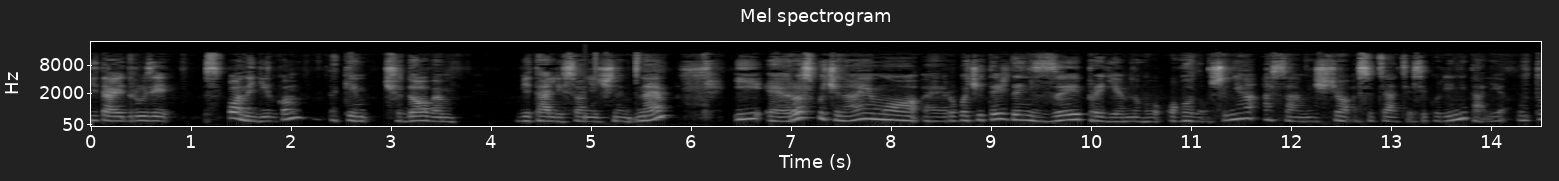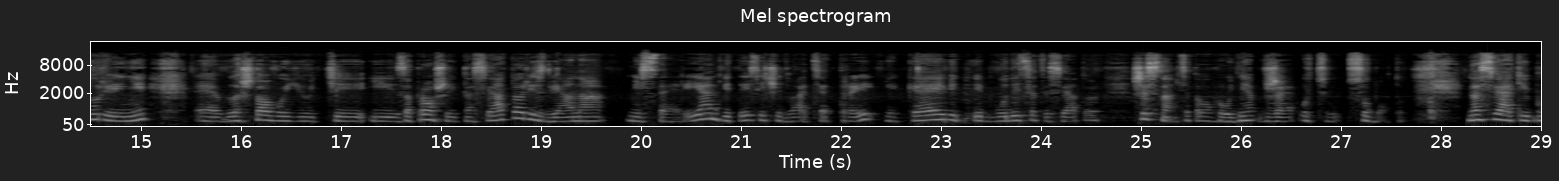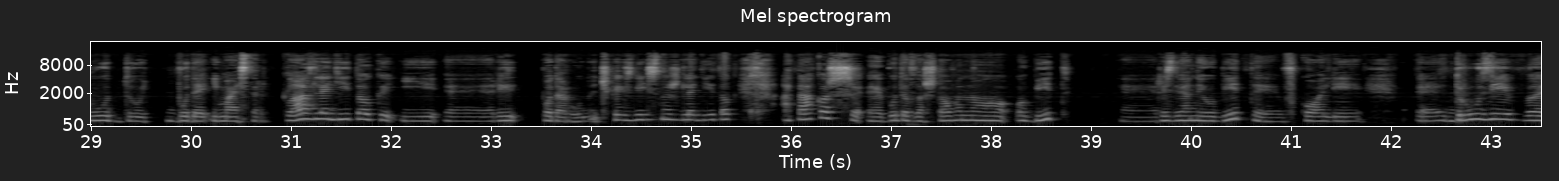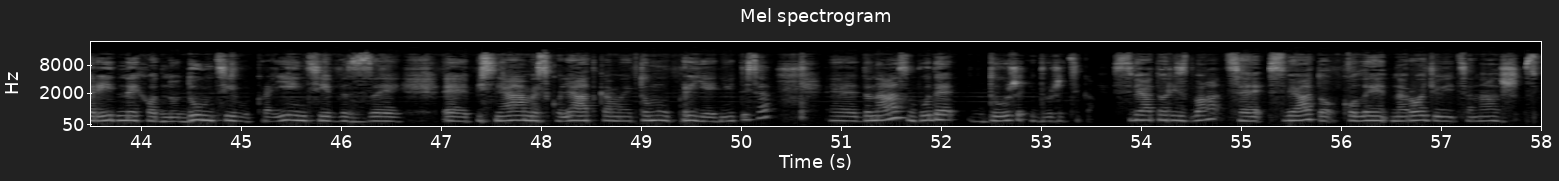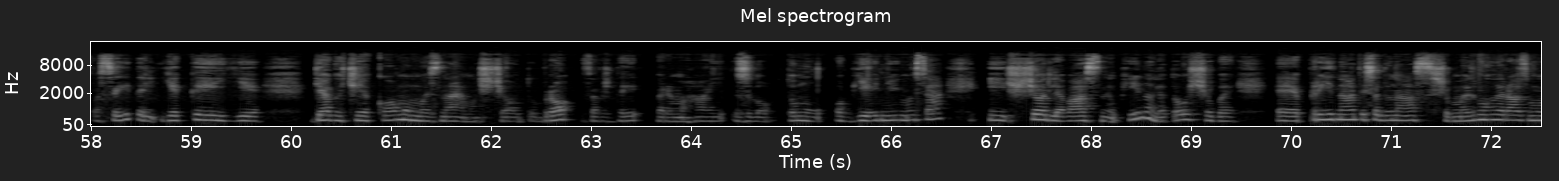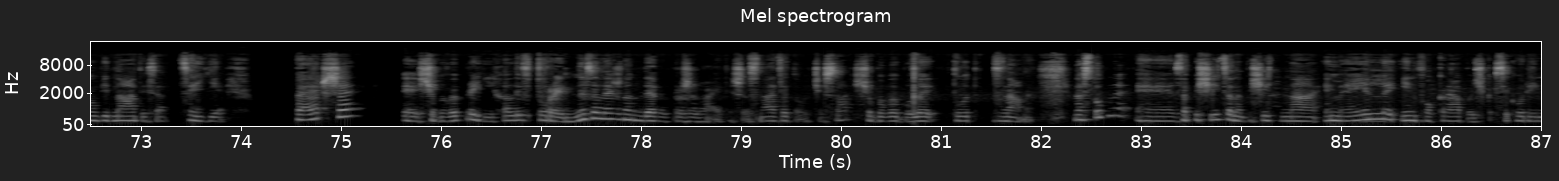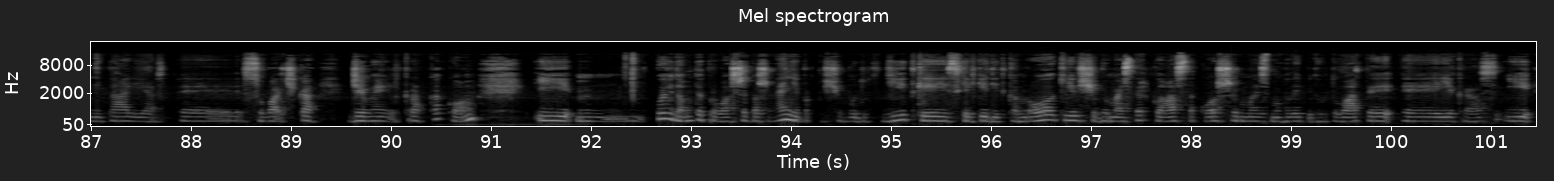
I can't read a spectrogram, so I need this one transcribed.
Вітаю, друзі, з понеділком, таким чудовим Віталій сонячним днем. І е, розпочинаємо е, робочий тиждень з приємного оголошення, а саме, що Асоціація Сікурін Італія у Турині е, влаштовують і запрошують на свято Різдвяна Містерія 2023, яке відбудеться це свято 16 грудня вже у цю суботу. На святі будуть, буде і майстер-клас для діток, і е, подаруночки, звісно ж, для діток. А також е, буде влаштовано обід, е, різдвяний обід е, в колі друзів, рідних, однодумців, українців з піснями, з колядками. Тому приєднуйтеся до нас, буде дуже і дуже цікаво. Свято Різдва це свято, коли народжується наш Спаситель, який є, дякуючи якому ми знаємо, що добро завжди перемагає зло. Тому об'єднуємося. І що для вас необхідно для того, щоб е, приєднатися до нас, щоб ми змогли разом об'єднатися, це є перше. Е, Щоб ви приїхали в Турин, незалежно де ви проживаєте, 16 числа, щоб ви були тут з нами. Наступне е, запишіться, напишіть на емейл info.sikurinitalia собачка gmail.com і повідомте про ваше бажання, про те, що будуть дітки, скільки діткам років, щоб майстер-клас також ми змогли підготувати е, якраз і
